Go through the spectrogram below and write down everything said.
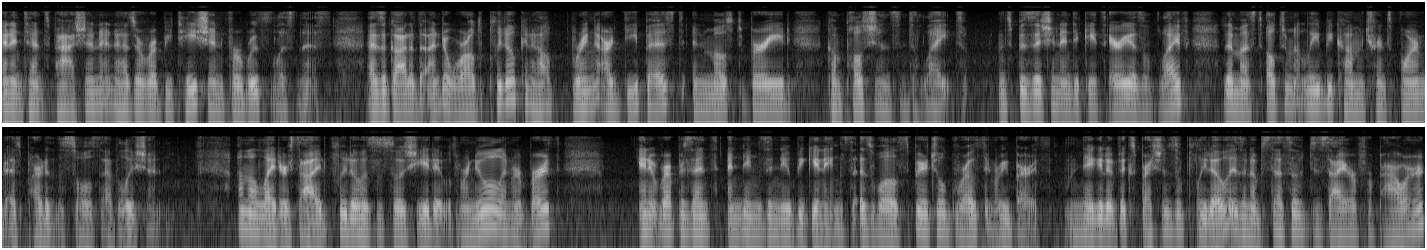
and intense passion and has a reputation for ruthlessness. As a god of the underworld, Pluto can help bring our deepest and most buried compulsions into light. Its position indicates areas of life that must ultimately become transformed as part of the soul's evolution. On the lighter side, Pluto is associated with renewal and rebirth, and it represents endings and new beginnings, as well as spiritual growth and rebirth. Negative expressions of Pluto is an obsessive desire for power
